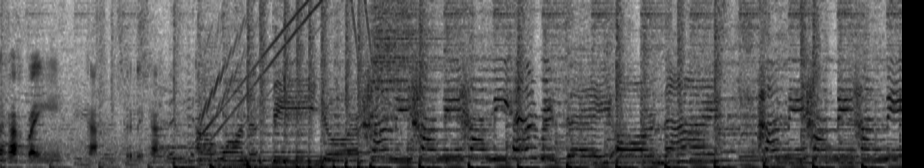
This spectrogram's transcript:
นะคะ ไปอย่างงี้ค่ะเสร็จเลยค่ะ I wanna be your honey, honey, honey, every day or night. Honey, honey, honey.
